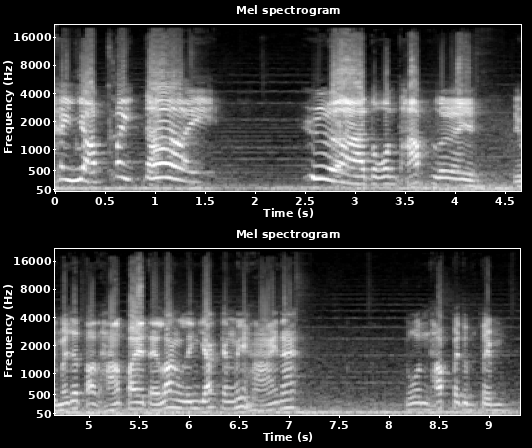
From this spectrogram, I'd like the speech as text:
ขยับไม่ได้เอื้อโดนทับเลยถึงแม้จะตัดหางไปแต่ร่างเลิงยักษ์ยังไม่หายนะ โดนทับไปเต็มๆ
